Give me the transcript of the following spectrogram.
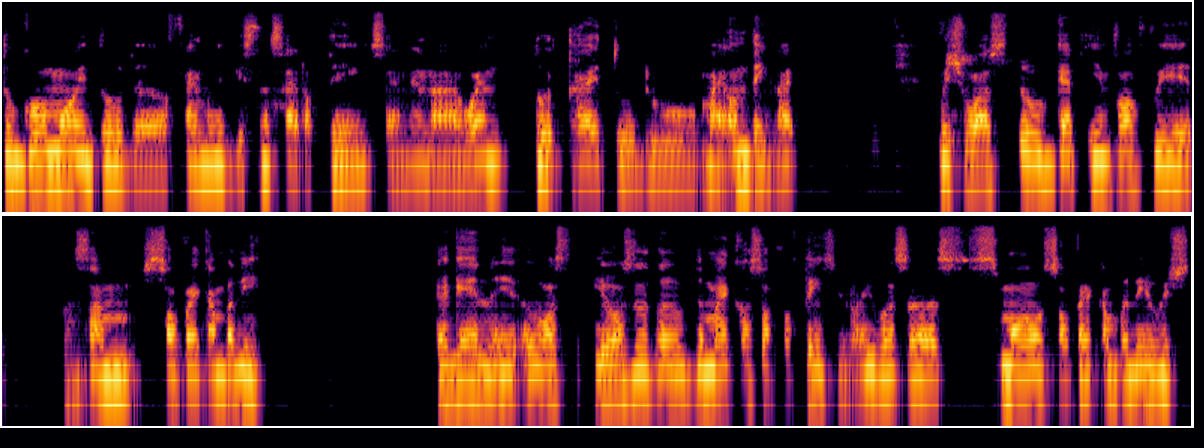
to go more into the family business side of things. And then I went to try to do my own thing, right? Which was to get involved with some software company. Again, it was it wasn't the, the Microsoft of things, you know, it was a small software company which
